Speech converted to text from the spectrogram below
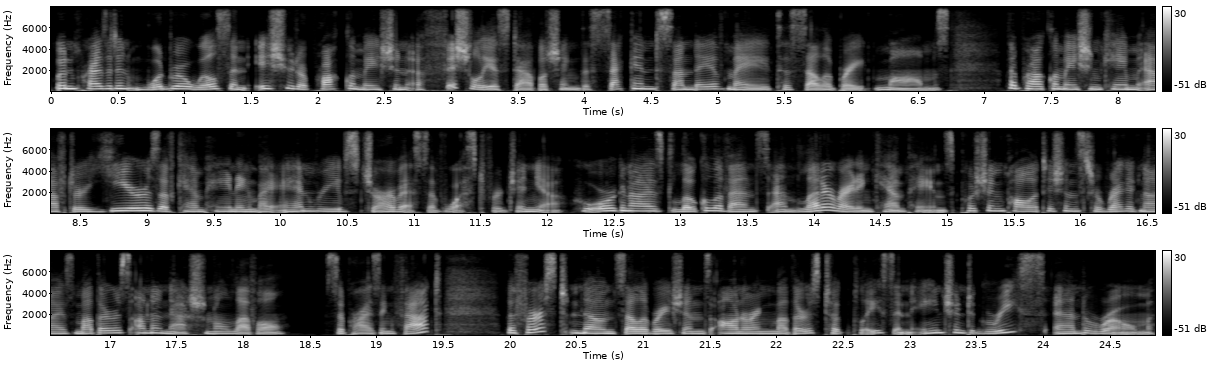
when President Woodrow Wilson issued a proclamation officially establishing the second Sunday of May to celebrate moms. The proclamation came after years of campaigning by Ann Reeves Jarvis of West Virginia, who organized local events and letter writing campaigns pushing politicians to recognize mothers on a national level. Surprising fact the first known celebrations honoring mothers took place in ancient Greece and Rome.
